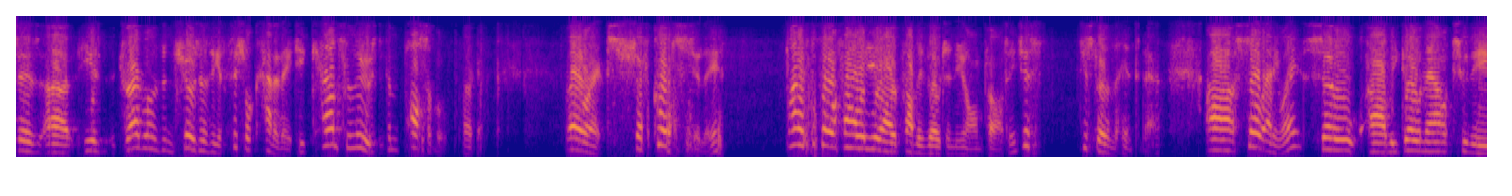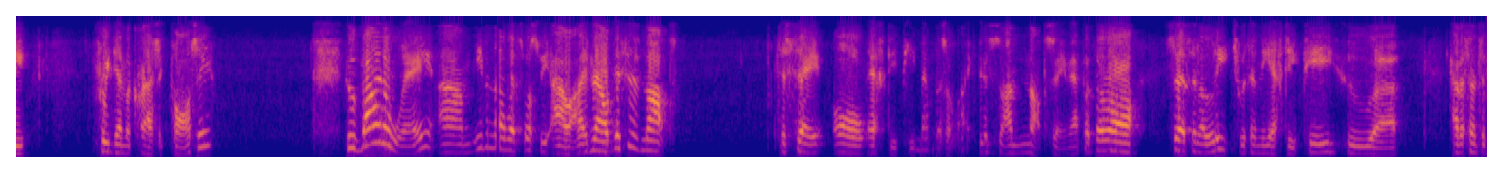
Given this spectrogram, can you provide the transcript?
says uh, he is Dragon's been chosen as the official candidate. He can't lose. It's impossible. Okay. All right. Of course, silly. I thought if I were you, I would probably vote in the own party. Just, just them a hint there. Uh, so anyway, so uh, we go now to the Free Democratic Party, who, by the way, um, even though we're supposed to be allies, now this is not to say all FDP members are like this. I'm not saying that, but there are certain elites within the FDP who uh, have a sense of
